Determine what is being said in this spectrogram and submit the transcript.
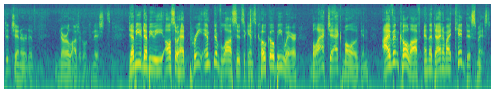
degenerative neurological conditions. WWE also had preemptive lawsuits against Koko B. Ware, Blackjack Mulligan, Ivan Koloff, and the Dynamite Kid dismissed.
